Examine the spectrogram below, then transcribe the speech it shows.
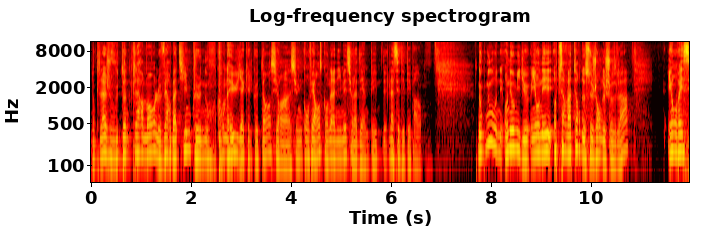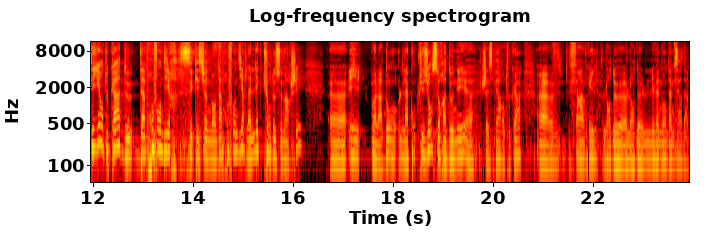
Donc là, je vous donne clairement le verbatim qu'on a eu il y a quelques temps sur, un, sur une conférence qu'on a animée sur la DMP, la CDP, pardon. Donc nous, on est, on est, au milieu et on est observateur de ce genre de choses-là. Et on va essayer en tout cas d'approfondir ces questionnements, d'approfondir la lecture de ce marché. Euh, et voilà, dont la conclusion sera donnée, euh, j'espère en tout cas, euh, fin avril, lors de, l'événement d'Amsterdam.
